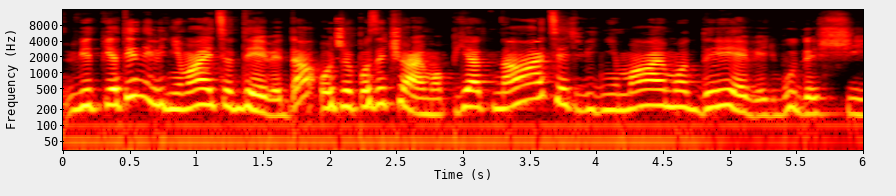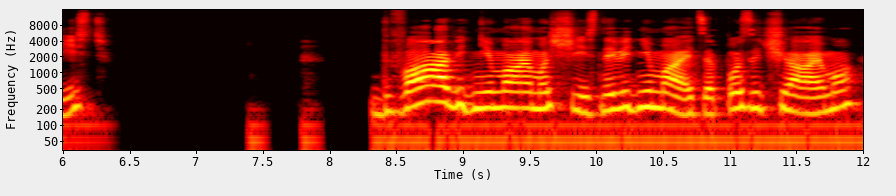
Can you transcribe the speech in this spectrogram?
Від 5 не віднімається 9. Да? Отже, позичаємо 15, віднімаємо 9, буде 6. 2 віднімаємо 6, не віднімається, позичаємо.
